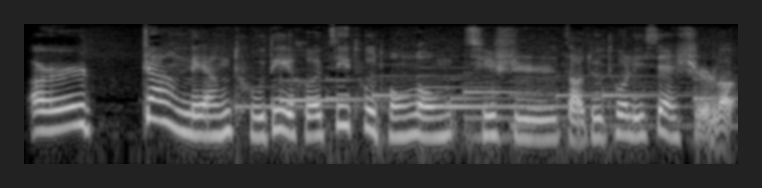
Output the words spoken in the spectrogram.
而丈量土地和鸡兔同笼，其实早就脱离现实了。”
